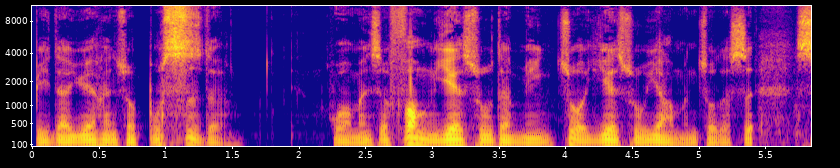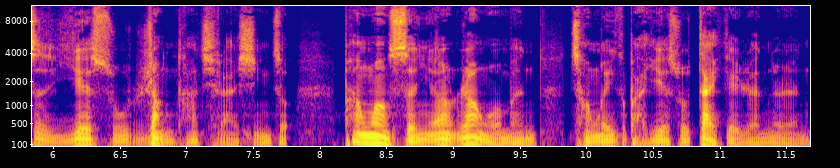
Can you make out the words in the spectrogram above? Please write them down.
彼得、约翰说：“不是的，我们是奉耶稣的名做耶稣要我们做的事，是耶稣让他起来行走。盼望神要让我们成为一个把耶稣带给人的人，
